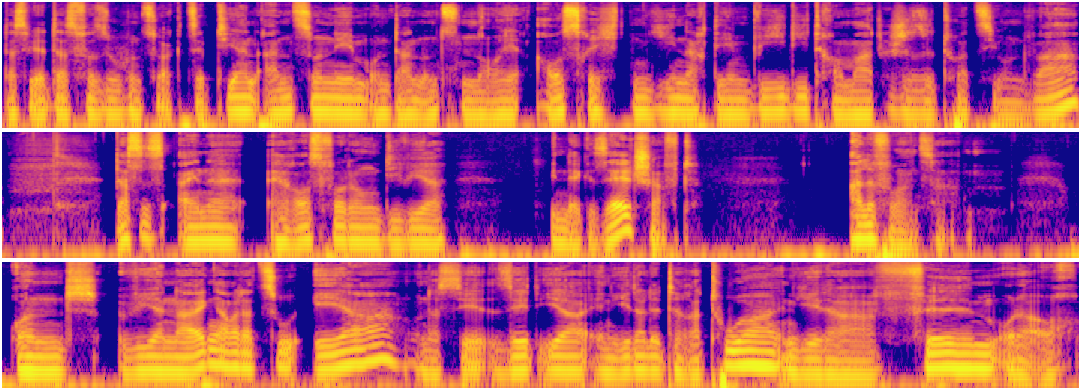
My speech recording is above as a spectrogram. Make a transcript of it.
dass wir das versuchen zu akzeptieren, anzunehmen und dann uns neu ausrichten, je nachdem, wie die traumatische Situation war. Das ist eine Herausforderung, die wir in der Gesellschaft alle vor uns haben. Und wir neigen aber dazu eher, und das seht ihr in jeder Literatur, in jeder Film oder auch,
